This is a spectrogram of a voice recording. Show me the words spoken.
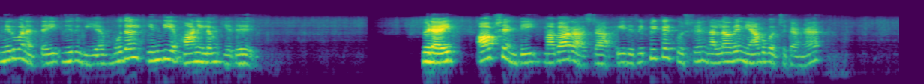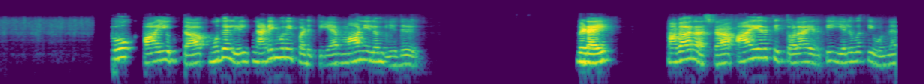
நிறுவனத்தை நிறுவிய முதல் இந்திய மாநிலம் எது? விடை ஆப்ஷன் டி மகாராஷ்டிரா. இது ரிப்பீட்டட் கொஸ்டின் நல்லாவே ஞாபகம் வச்சுக்கோங்க. லோக் ஆயுக்தா முதலில் நடைமுறைப்படுத்திய மாநிலம் எது? விடை மகாராஷ்டிரா ஆயிரத்தி தொள்ளாயிரத்தி எழுவத்தி ஒண்ணு.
